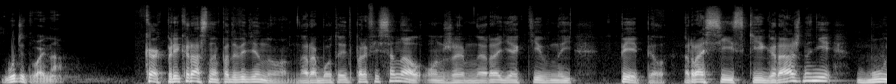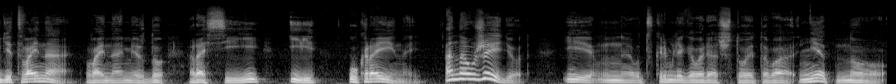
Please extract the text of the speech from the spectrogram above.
Будет война. Как прекрасно подведено. Работает профессионал, он же радиоактивный пепел. Российские граждане, будет война. Война между Россией и Украиной. Она уже идет. И вот в Кремле говорят, что этого нет, но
